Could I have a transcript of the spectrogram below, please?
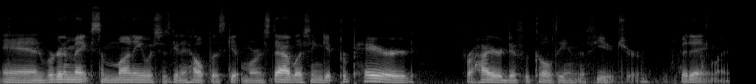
and we're going to make some money, which is going to help us get more established and get prepared for higher difficulty in the future. But anyway,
